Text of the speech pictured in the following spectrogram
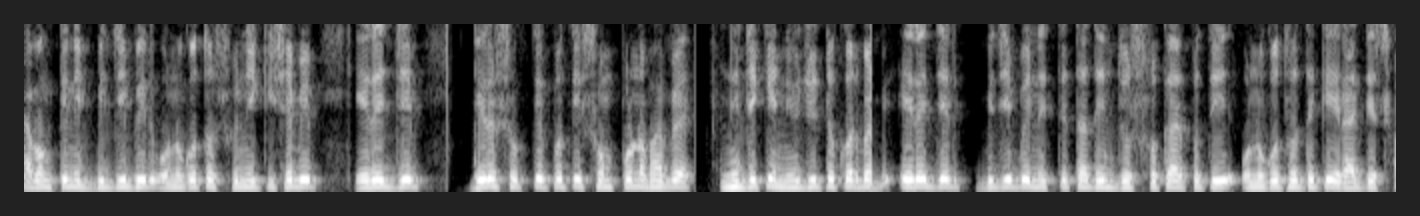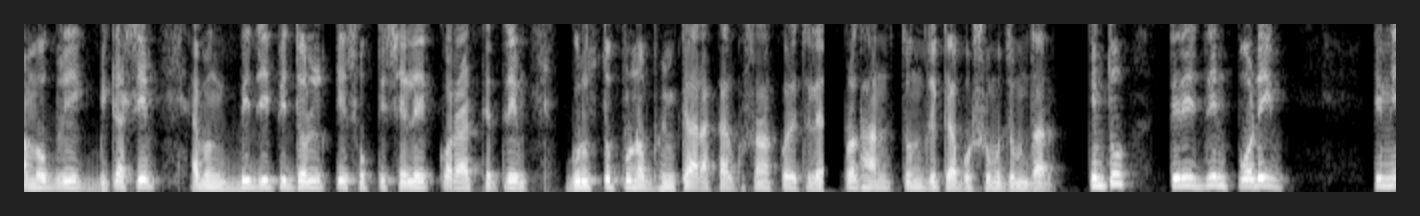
এবং তিনি বিজেপির অনুগত সৈনিক হিসেবে এ রাজ্যে গৃহশক্তির প্রতি সম্পূর্ণভাবে নিজেকে নিয়োজিত করবেন। এ রাজ্যের বিজেপি নেতৃত্বাধীন জোট সরকার প্রতি অনুগত থেকে রাজ্যের সামগ্রিক বিকাশে এবং বিজেপি দলকে শক্তিশালী করার ক্ষেত্রে গুরুত্বপূর্ণ ভূমিকা রাখার ঘোষণা করেছিলেন প্রধান চন্দ্রিকা বসু মজুমদার। কিন্তু তিরিশ দিন পরেই তিনি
